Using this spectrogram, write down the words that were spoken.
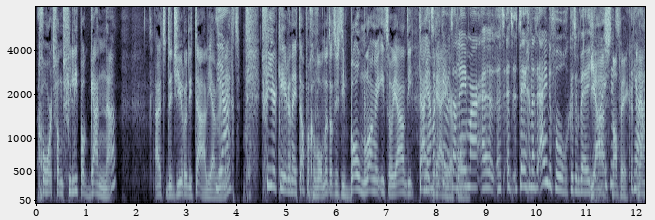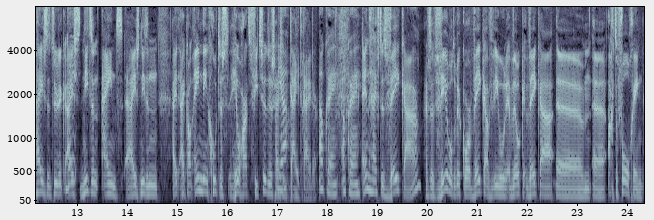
Gehoord van Filippo Ganna uit de Giro d'Italia wellicht. Ja. Vier keer een etappe gewonnen. Dat is die boomlange Italiaan, die tijdrijder. Ja, maar ik heb het alleen maar... Uh, het, het, tegen het einde volg ik het een beetje. Ja, snap ik. Ja. Nou, hij is natuurlijk... Hij is niet een eind... Hij is niet een... Hij, hij kan één ding goed, dus heel hard fietsen. Dus hij is een tijdrijder. Oké, okay, oké. Okay. En hij heeft het WK, hij heeft het wereldrecord WK, WK uh, uh, achtervolging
